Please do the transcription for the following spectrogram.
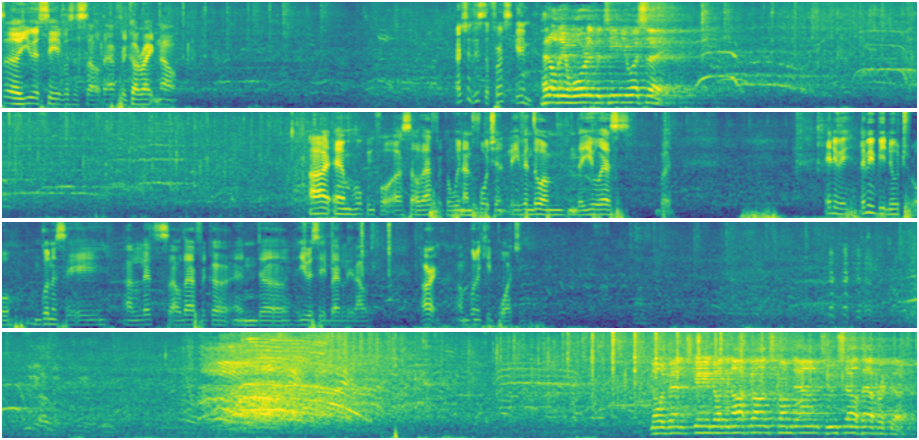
It's uh, USA versus South Africa right now. Actually, this is the first game. Penalty awarded to Team USA. I am hoping for a South Africa win, unfortunately, even though I'm in the US. But anyway, let me be neutral. I'm going to say uh, let South Africa and uh, USA battle it out. All right, I'm going to keep watching. No advantage gained on the knock-on. Scrum down to South Africa.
